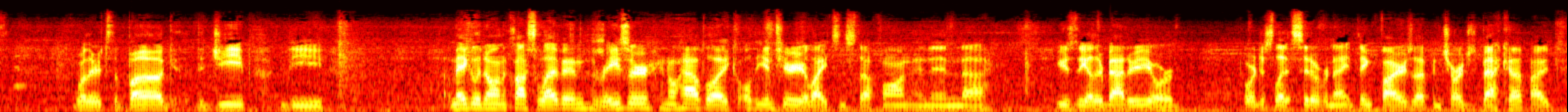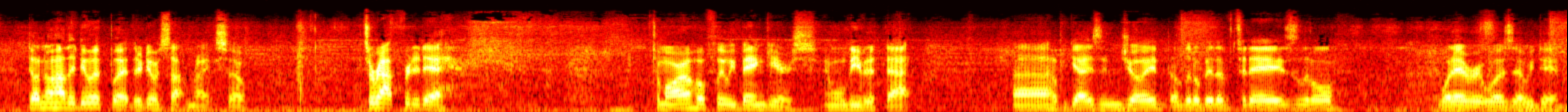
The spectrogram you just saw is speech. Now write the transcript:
whether it's the bug the jeep the Megalodon, the class 11, the Razor, and I'll have like all the interior lights and stuff on and then uh, use the other battery or or just let it sit overnight. Thing fires up and charges back up. I don't know how they do it, but they're doing something right. So it's a wrap for today. Tomorrow, hopefully we bang gears and we'll leave it at that. I uh, hope you guys enjoyed a little bit of today's little whatever it was that we did.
